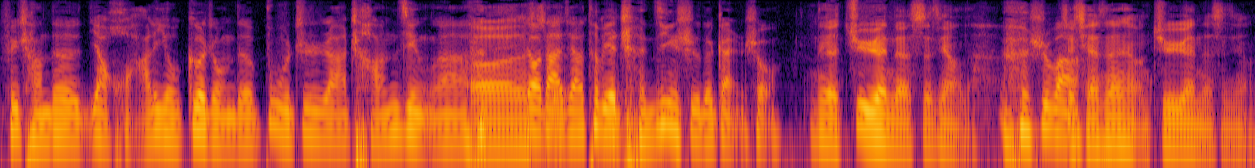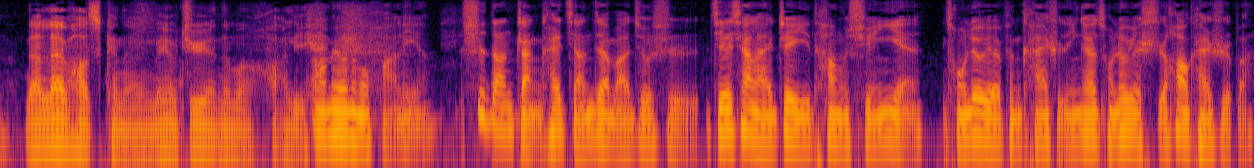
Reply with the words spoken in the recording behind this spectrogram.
非常的要华丽，有各种的布置啊、场景啊，要大家特别沉浸式的感受。那个剧院的是这样的，是吧就？前三场剧院的是这样的，那 live house 可能没有剧院那么华丽。啊，没有那么华丽。适当展开讲讲吧，就是接下来这一趟巡演，从六月份开始，应该从六月十号开始吧，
